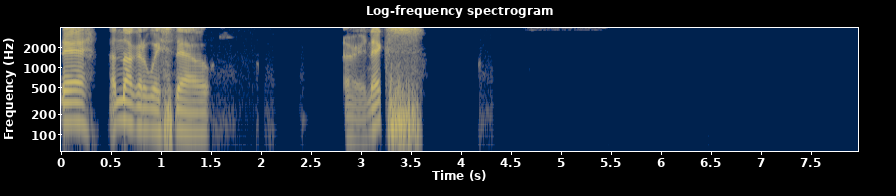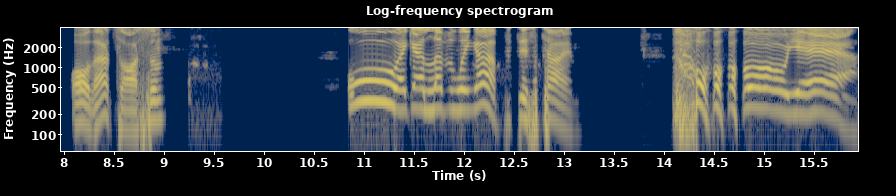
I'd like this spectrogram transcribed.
Nah, I'm not gonna waste it out. Alright, next. Oh, that's awesome. Ooh, I got leveling up this time. Oh, yeah.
